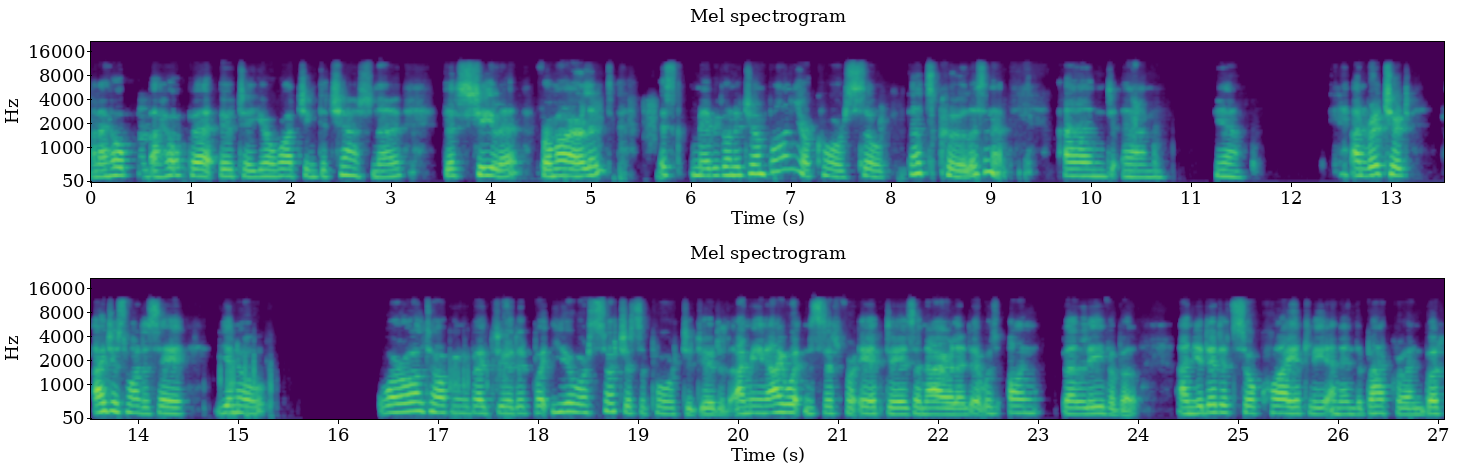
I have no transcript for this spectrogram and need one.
And I hope I hope uh, Ute, you're watching the chat now that Sheila from Ireland is maybe going to jump on your course. So that's cool, isn't it? And um, yeah. And Richard, I just want to say, you know, we're all talking about Judith, but you were such a support to Judith. I mean, I witnessed it for eight days in Ireland. It was unbelievable. And you did it so quietly and in the background. But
